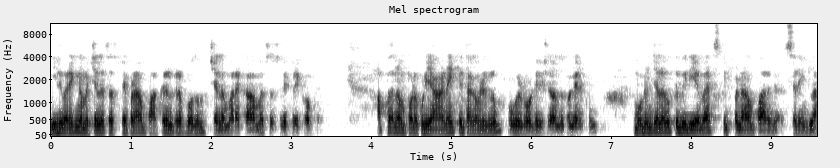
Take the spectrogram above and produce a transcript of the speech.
இதுவரைக்கும் நம்ம சேனல் சப்ஸ்கிரைப் பண்ணாமல் பார்க்குறன்ற போதும் சேனல் மறக்காம சப்ஸ்கிரைப் பண்ணிக்கோங்க. அப்பதான் நம்ம போடக்கூடிய அனைத்து தகவல்களும் உங்களுக்கு நோட்டிஃபிகேஷன் வந்து கொண்டே இருக்கும் முடிஞ்ச அளவுக்கு வீடியோவை ஸ்கிப் பண்ணாமல் பாருங்க. சரிங்களா?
